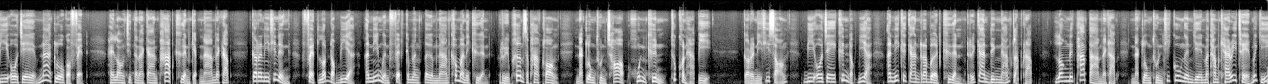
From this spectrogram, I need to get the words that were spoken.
BOJ น่ากลัวกว่าเฟดให้ลองจินตนาการภาพเขื่อนเก็บน้ำนะครับ กรณีที่ 1 เฟดลดดอกเบี้ย อันนี้เหมือนเฟดกำลังเติมน้ำเข้ามาในเขื่อน หรือเพิ่มสภาพคล่อง นักลงทุนชอบ หุ้นขึ้น ทุกคนแฮปปี้กรณีที่ 2 BOJ ขึ้นดอกเบี้ย อันนี้คือการระเบิดเขื่อน หรือการดึงน้ำกลับครับ ลองนึกภาพตามนะครับ นักลงทุนที่กู้เงินเยนมาทำ carry trade เมื่อกี้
